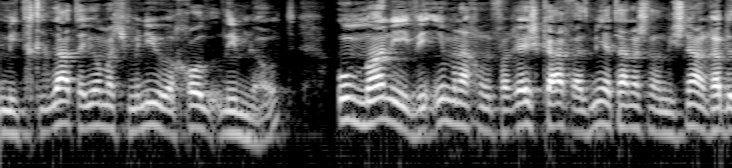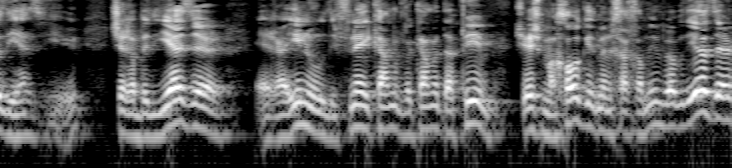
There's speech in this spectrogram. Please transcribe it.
מתחילת היום השמיני הוא יכול למנות. ומאני, ואם אנחנו נפרש ככה, אז מי התנא של המשנה? רבי אליעזר, שרבי אליעזר, ראינו לפני כמה וכמה דפים, שיש מחלוקת בין חכמים ורבי אליעזר,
